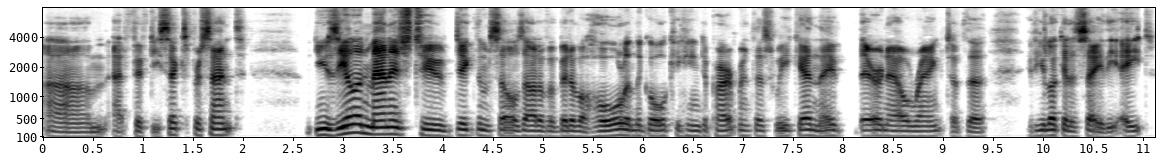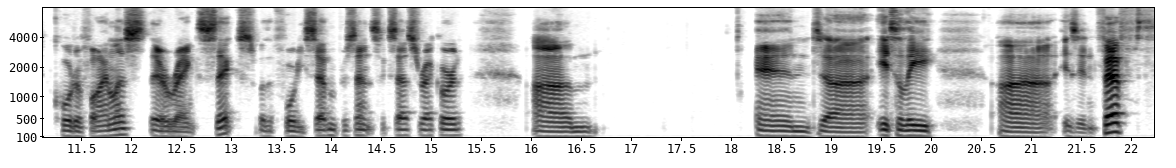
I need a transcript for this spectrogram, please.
um, at 56%. New Zealand managed to dig themselves out of a bit of a hole in the goal kicking department this weekend. They they're now ranked of the if you look at say the eight quarterfinalists, they're ranked six with a 47% success record. Um, and uh, Italy uh, is in fifth,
